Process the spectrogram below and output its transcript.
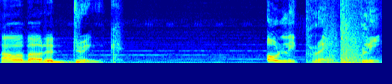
How about a drink? Only pray, flee.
